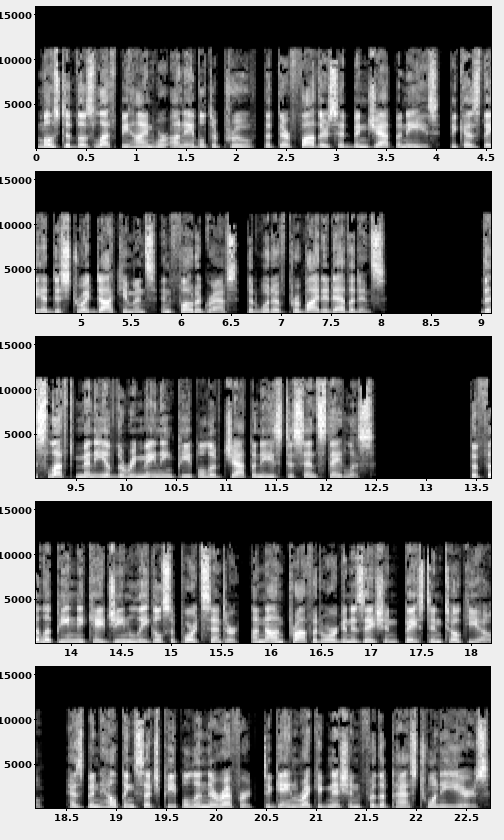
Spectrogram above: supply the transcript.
Most of those left behind were unable to prove that their fathers had been Japanese because they had destroyed documents and photographs that would have provided evidence. This left many of the remaining people of Japanese descent stateless. The Philippine Nikkei Legal Support Center, a non-profit organization based in Tokyo, has been helping such people in their effort to gain recognition for the past 20 years.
